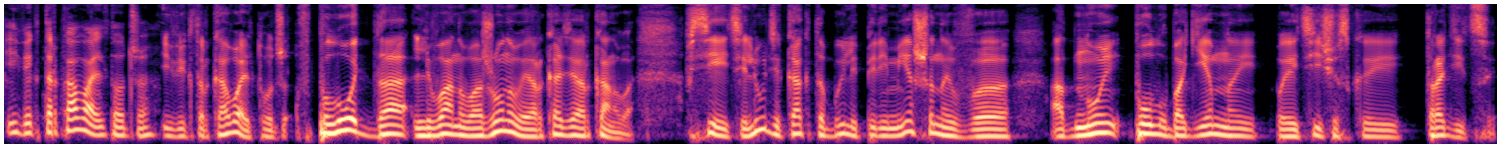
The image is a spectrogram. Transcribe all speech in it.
И Виктор Коваль тот же. И Виктор Коваль тот же. Вплоть до Льва Новоженова и Аркадия Арканова. Все эти люди как-то были перемешаны в одной полубогемной поэтической традиции.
